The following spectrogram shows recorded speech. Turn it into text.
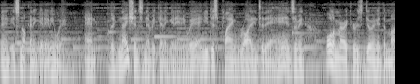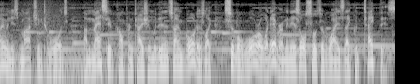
then it's not going to get anywhere. And the nation's never getting get anywhere, and you're just playing right into their hands. I mean, all America is doing at the moment is marching towards a massive confrontation within its own borders, like civil war or whatever. I mean, there's all sorts of ways they could take this.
